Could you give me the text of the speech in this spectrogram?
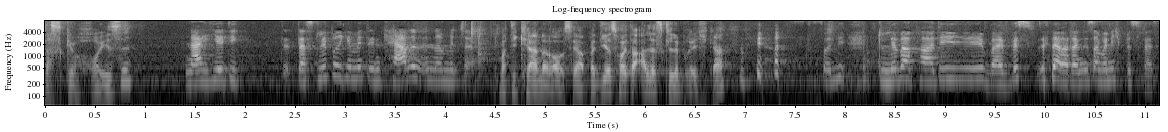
das Gehäuse? Na, hier die, das Glibbrige mit den Kernen in der Mitte. Ich mach die Kerne raus, ja. Bei dir ist heute alles glibberig, gell? So die Glibberparty bei Biss. Ja, dann ist aber nicht Bissfest.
